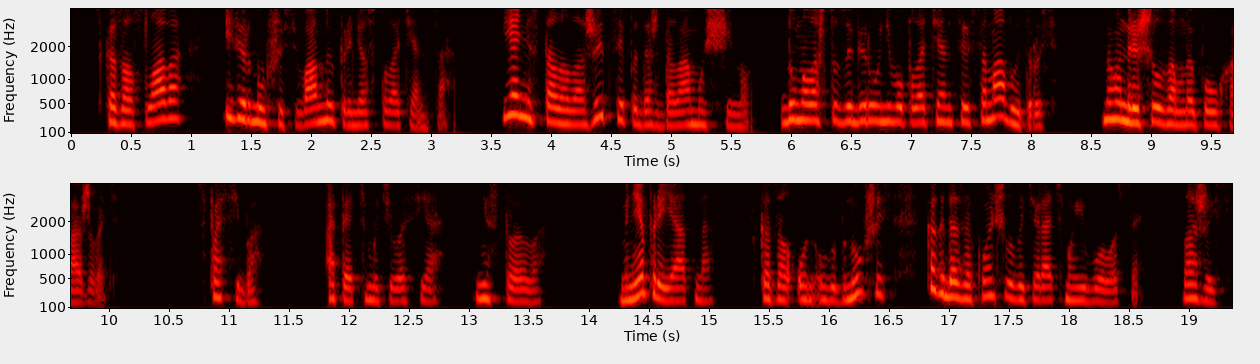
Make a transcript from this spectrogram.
— сказал Слава, и, вернувшись в ванную, принес полотенце. Я не стала ложиться и подождала мужчину. Думала, что заберу у него полотенце и сама вытрусь, но он решил за мной поухаживать. «Спасибо», — опять смутилась я. Не стоило. «Мне приятно», — сказал он, улыбнувшись, когда закончил вытирать мои волосы. «Ложись»,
